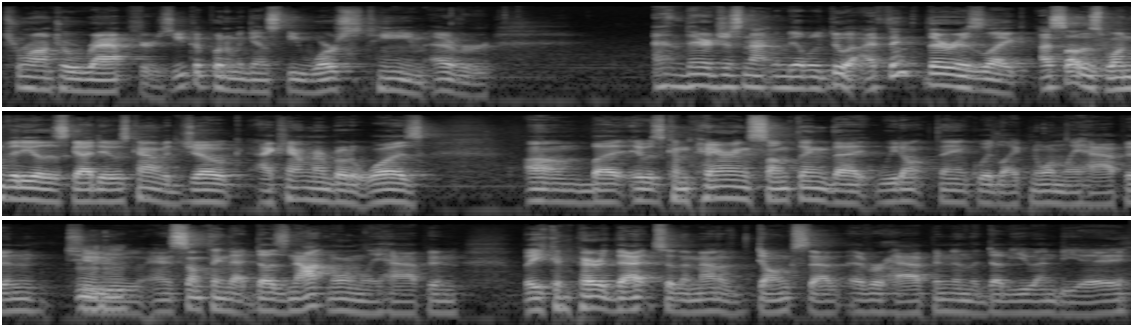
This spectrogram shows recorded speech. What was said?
Toronto Raptors. You could put them against the worst team ever and they're just not gonna be able to do it. I think there is like I saw this one video this guy did. It was kind of a joke. I can't remember what it was, um, but it was comparing something that we don't think would like normally happen to, and something that does not normally happen. But he compared that to the amount of dunks that have ever happened in the WNBA.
